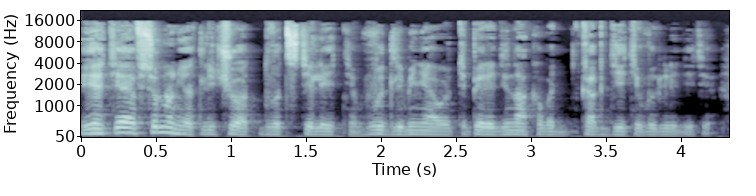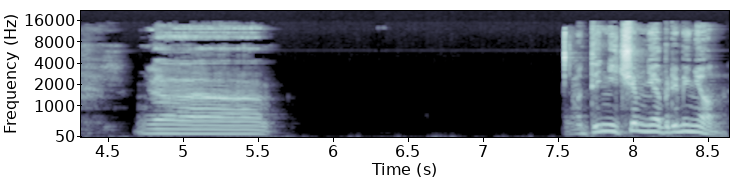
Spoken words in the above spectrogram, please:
Я тебя все равно не отличу от 20-летнего. Вы для меня вот теперь одинаково, как дети выглядите. А, Ты ничем не обременен.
